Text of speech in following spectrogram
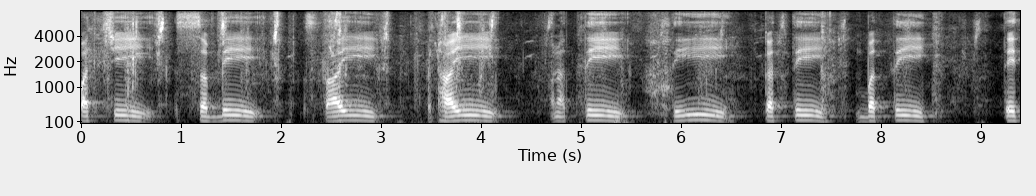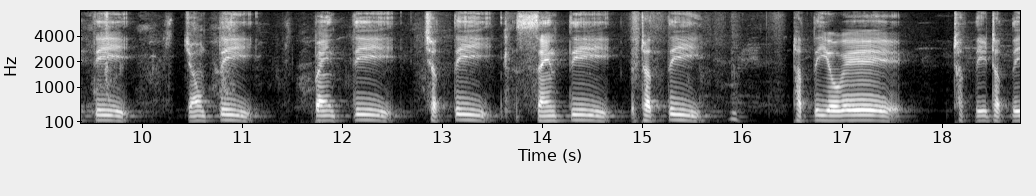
25 26 27 28 29 30 31 32 33 34 35 36 37 38 38 ਹੋ ਗਏ 38 38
